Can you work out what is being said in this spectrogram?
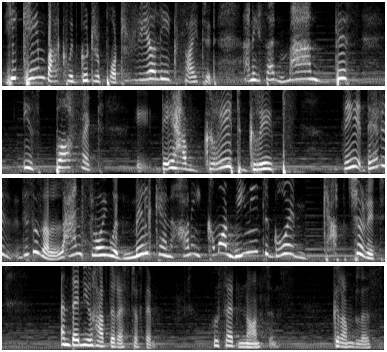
He came back with good report, really excited, and he said, "Man, this is perfect they have great grapes. They, there is, this is a land flowing with milk and honey. Come on, we need to go and capture it. And then you have the rest of them who said, Nonsense, grumblers.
